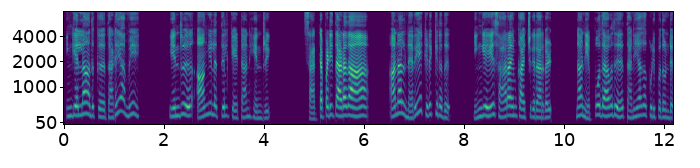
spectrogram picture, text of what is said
இங்கெல்லாம் அதுக்கு தடையாமே? என்று ஆங்கிலத்தில் கேட்டான் ஹென்றி. சட்டப்படி தடைதான் ஆனால் நிறைய கிடைக்கிறது. இங்கேயே சாராயம் காய்ச்சுகிறார்கள். நான் எப்போதாவது தனியாக குடிப்பதுண்டு.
